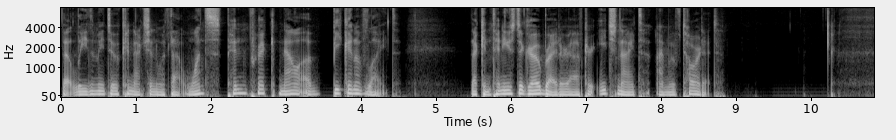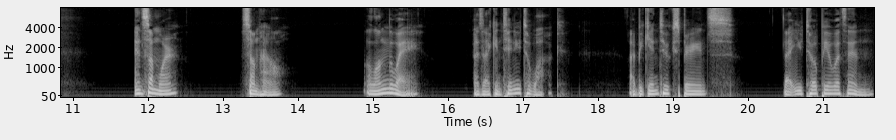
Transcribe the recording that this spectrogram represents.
that leads me to a connection with that once pinprick, now a beacon of light that continues to grow brighter after each night I move toward it. And somewhere, somehow, along the way, as I continue to walk, I begin to experience that utopia within,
